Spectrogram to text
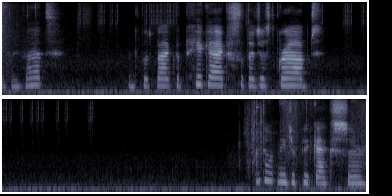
I'll that. And put back the pickaxe that I just grabbed. I don't need your pickaxe, sir.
